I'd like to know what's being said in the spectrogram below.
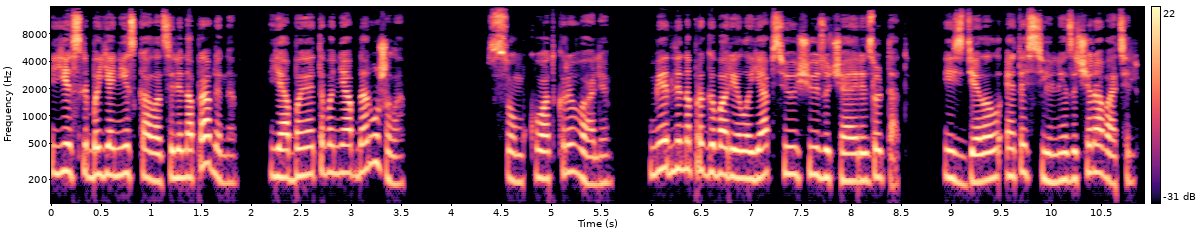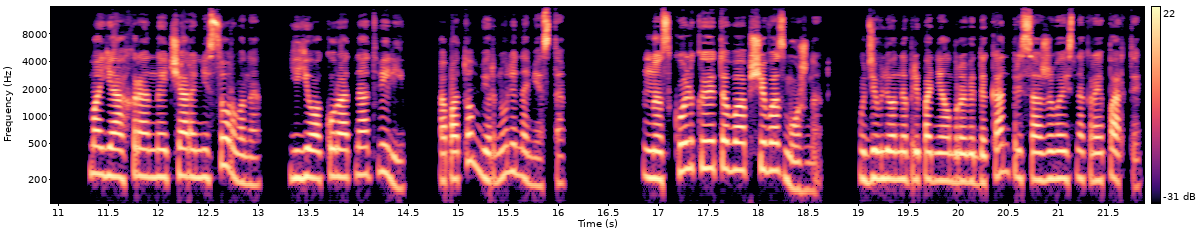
Если бы я не искала целенаправленно, я бы этого не обнаружила. Сумку открывали. Медленно проговорила я, все еще изучая результат. И сделал это сильный зачарователь. Моя охранная чара не сорвана, ее аккуратно отвели, а потом вернули на место. «Насколько это вообще возможно?» Удивленно приподнял брови декан, присаживаясь на край парты.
